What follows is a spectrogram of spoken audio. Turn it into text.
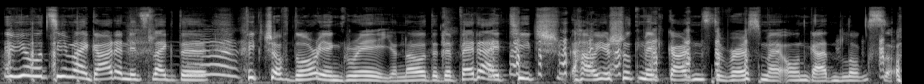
if you would see my garden, it's like the picture of Dorian Gray, you know, the, the better I teach how you should make gardens, the worse my own garden looks. So.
